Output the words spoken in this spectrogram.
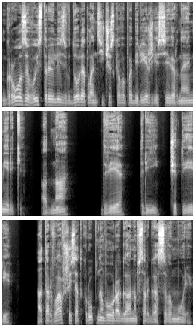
Грозы выстроились вдоль Атлантического побережья Северной Америки. Одна, две, три, четыре, оторвавшись от крупного урагана в Саргассовом море.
